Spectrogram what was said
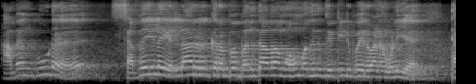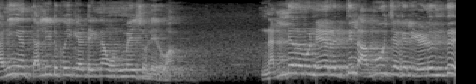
அவன் கூட சபையில் எல்லாரும் இருக்கிறப்ப பந்தாவா முகமதுன்னு திட்டிட்டு போயிடுவான ஒளிய தனியாக தள்ளிட்டு போய் கேட்டிங்கன்னா உண்மையை சொல்லிடுவான் நள்ளிரவு நேரத்தில் அபூஜகல் எழுந்து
